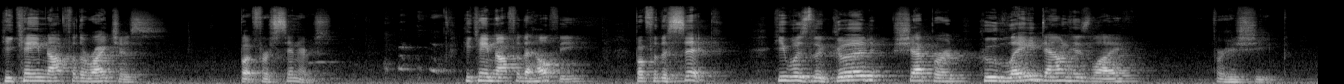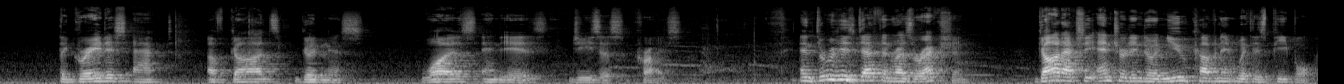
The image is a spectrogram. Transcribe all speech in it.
He came not for the righteous, but for sinners. He came not for the healthy, but for the sick. He was the good shepherd who laid down his life for his sheep. The greatest act of God's goodness was and is Jesus Christ. And through his death and resurrection, God actually entered into a new covenant with his people.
